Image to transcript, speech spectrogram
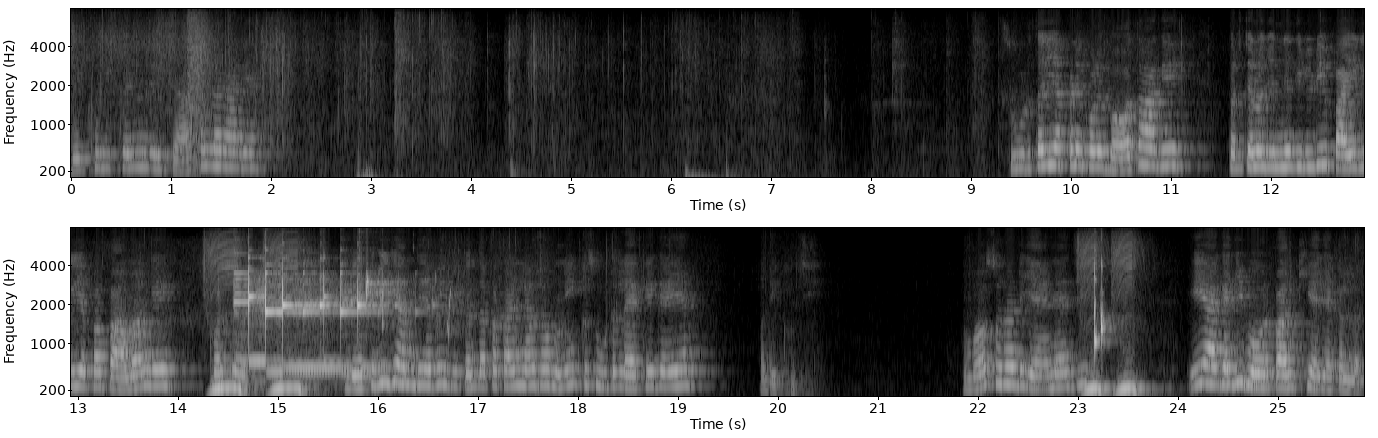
ਦੇਖੋ ਜੀ ਕਿੰਨੇ ਦੇ ਚਾਹ ਕਲਰ ਆ ਗਿਆ। ਸੂਟ ਤਾਂ ਜੀ ਆਪਣੇ ਕੋਲੇ ਬਹੁਤ ਆ ਗਏ। ਪਰ ਚਲੋ ਜਿੰਨੇ ਦੀ ਵੀਡੀਓ ਪਾਈ ਗਈ ਆਪਾਂ ਪਾਵਾਂਗੇ। ਕੁਝ ਵਿਕ ਵੀ ਜਾਂਦੇ ਆ ਭਈ ਵਿਕਣ ਦਾ ਪਤਾ ਨਹੀਂ ਲੱਗਦਾ, ਹੁਣੇ ਇੱਕ ਸੂਟ ਲੈ ਕੇ ਗਏ ਆ। ਆ ਦੇਖੋ ਜੀ। ਬਹੁਤ ਸੋਹਣਾ ਡਿਜ਼ਾਈਨ ਹੈ ਜੀ। ਇਹ ਆ ਗਿਆ ਜੀ ਮੋਰ ਪੰਖੀਆ ਜਿਹਾ ਕਲਰ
